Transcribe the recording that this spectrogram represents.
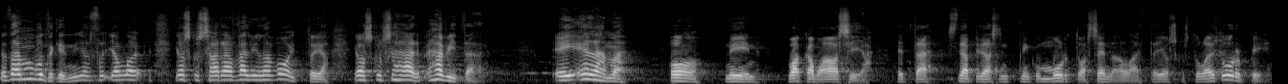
jotain muutakin. Jolloin, joskus saadaan välillä voittoja, joskus hävitään. Ei elämä ole niin vakava asia, että sitä pitäisi nyt niin kuin murtua sen alla, että joskus tulee turpiin.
